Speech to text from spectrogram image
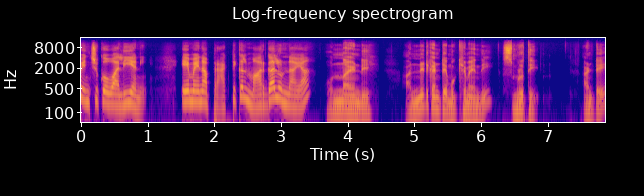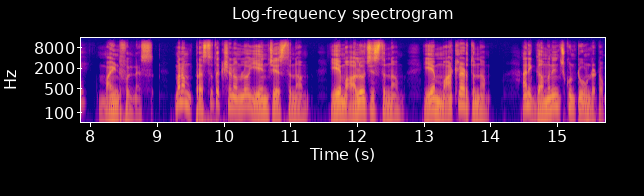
పెంచుకోవాలి అని. ఏమైనా ప్రాక్టికల్ మార్గాలున్నాయా? ఉన్నాయండి. అన్నిటికంటే ముఖ్యమైంది స్మృతి అంటే మైండ్ఫుల్నెస్. మనం ప్రస్తుత క్షణంలో ఏం చేస్తున్నాం ఏం ఆలోచిస్తున్నాం ఏం మాట్లాడుతున్నాం అని గమనించుకుంటూ ఉండటం.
